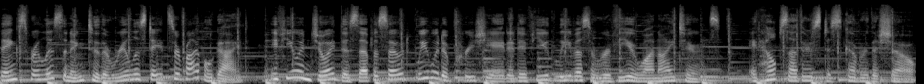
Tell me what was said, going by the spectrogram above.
Thanks for listening to the Real Estate Survival Guide. If you enjoyed this episode, we would appreciate it if you'd leave us a review on iTunes. It helps others discover the show.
